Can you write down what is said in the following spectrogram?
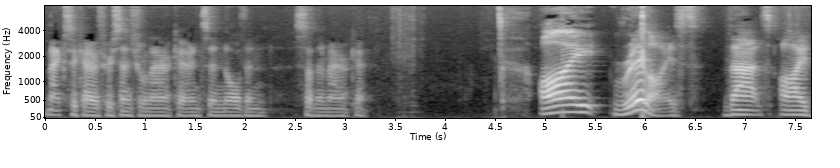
Mexico through Central America into northern Southern America. I realised that I'd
